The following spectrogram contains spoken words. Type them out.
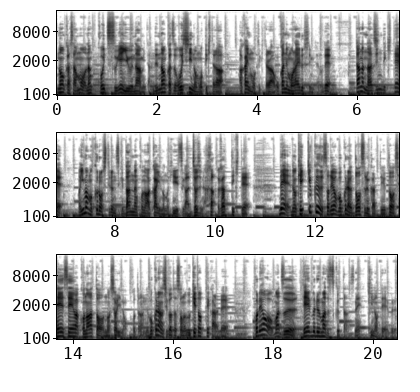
農家さんもなんかこいつすげえ言うなみたいな。でなおかつ美味しいの持ってきたら赤いの持ってきたらお金もらえるしみたいなのでだんだん馴染んできて、まあ、今も苦労してるんですけどだんだんこの赤いのの比率が徐々に上がってきてででも結局それを僕らはどうするかっていうと生成はこの後の処理のことなんで僕らの仕事はその受け取ってからでこれをまずテーブルまず作ったんですね。木のテーブル。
